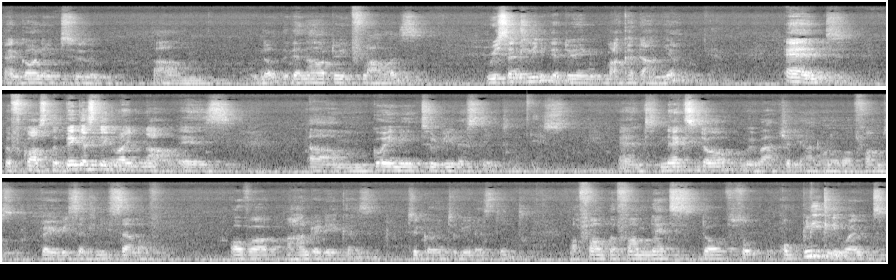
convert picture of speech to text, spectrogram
and gone into, um, you know, they're now doing flowers. Recently, they're doing macadamia. And of course, the biggest thing right now is um, going into real estate. Yes. And next door, we've actually had one of our farms very recently sell off over 100 acres to go into real estate. Our farm, the farm next door, so completely went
